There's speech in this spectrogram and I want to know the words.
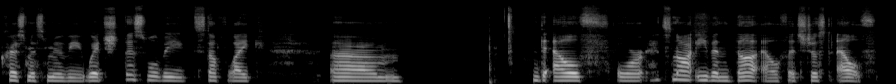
Christmas movie? Which this will be stuff like um, The Elf, or it's not even The Elf, it's just Elf.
